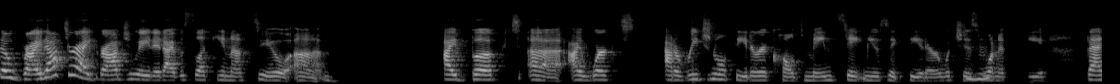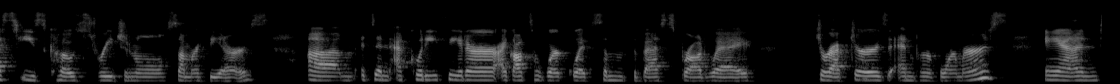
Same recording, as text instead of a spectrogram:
so right after I graduated, I was lucky enough to um, I booked uh, I worked at a regional theater called Maine State Music Theater, which is mm-hmm. one of the best East Coast regional summer theaters. Um, it's an equity theater. I got to work with some of the best Broadway directors and performers. And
